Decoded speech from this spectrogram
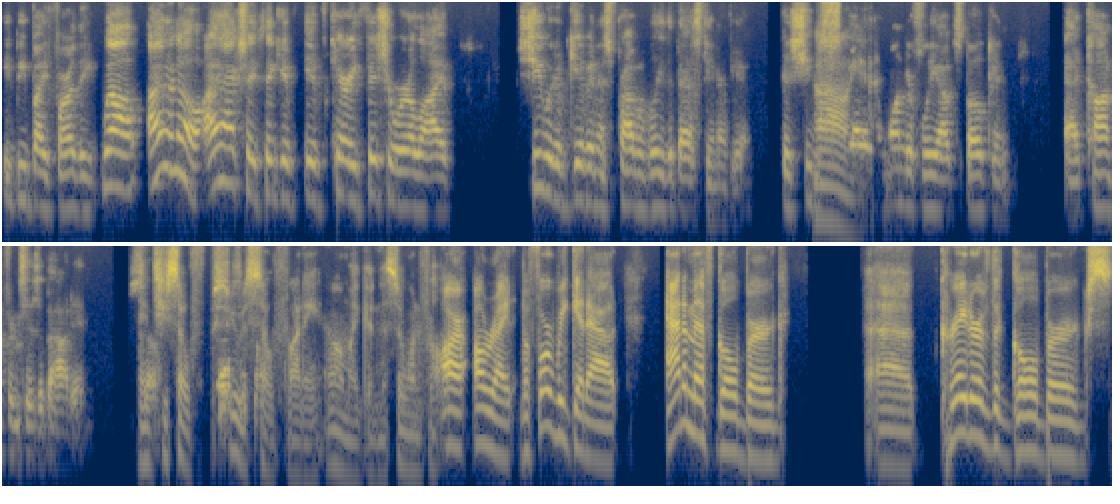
He'd be by far the. Well, I don't know. I actually think if if Carrie Fisher were alive, she would have given us probably the best interview because she was Oh, so yeah. wonderfully outspoken at conferences about it. So And she's so she was so funny. Oh my goodness, so wonderful. All right, all right. Before we get out, Adam F. Goldberg, uh, creator of the Goldbergs,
